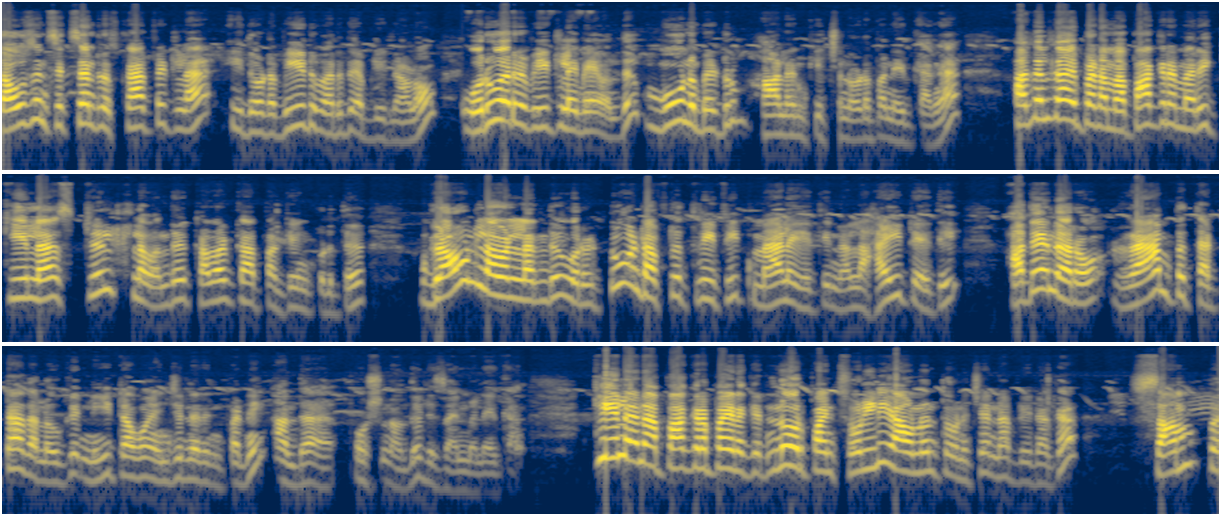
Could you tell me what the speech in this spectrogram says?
தௌசண்ட் சிக்ஸ் ஹண்ட்ரட் ஸ்கொயர் ஃபீட்டில் இதோட வீடு வருது அப்படின்னாலும் ஒரு ஒரு வீட்லையுமே வந்து மூணு பெட்ரூம் ஹால் அண்ட் கிச்சனோட பண்ணியிருக்காங்க. அதில் தான் இப்போ நம்ம பார்க்குற மாதிரி கீழே ஸ்டில்ட்டில் வந்து கவர் கார் பார்க்கிங் கொடுத்து கிரவுண்ட் லெவல்லேருந்து ஒரு two and half to three feet மேலே ஏற்றி நல்லா ஹைட் ஏற்றி அதே நேரம் ரேம்ப் தட்டாத அளவுக்கு நீட்டாகவும் இன்ஜினியரிங் பண்ணி அந்த போர்ஷனை வந்து டிசைன் பண்ணியிருக்காங்க. கீழே நான் பார்க்குறப்ப எனக்கு இன்னொரு பாயிண்ட் சொல்லி ஆகணும்னு தோணுச்சு. என்ன அப்படின்னாக்கா சம்பு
